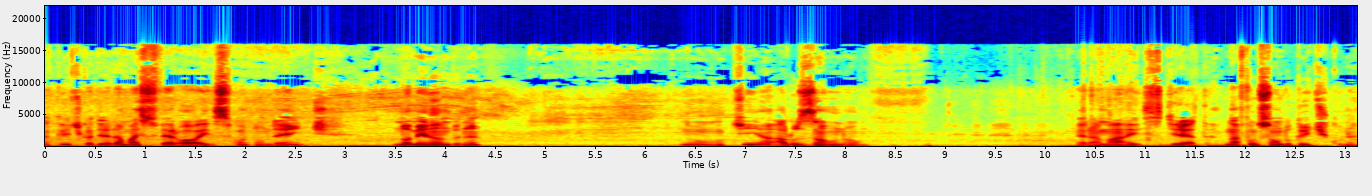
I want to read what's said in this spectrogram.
a crítica dele era mais feroz, contundente, nomeando, né? Não tinha alusão, não. Era mais direta, na função do crítico, né?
